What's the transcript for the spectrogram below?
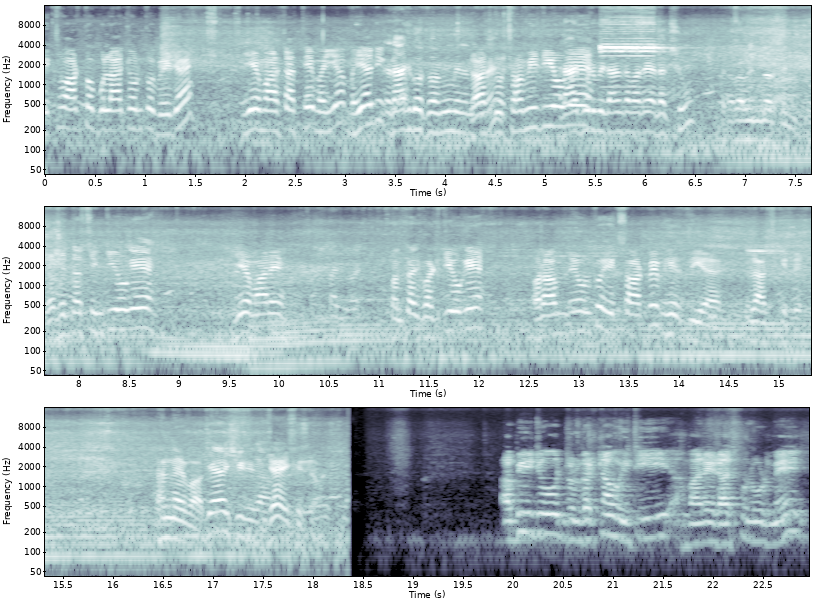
108 को बुला के उनको भेजा है। ये हमारे साथ थे भैया। भैया जी? राज गोस्वामी राज गोस्वामी जी हो गए। विधानसभा से अध्यक्ष हूँ। रविंदर सिंह। रविंदर सिंह जी हो गए। ये हमारे पंकज भट्ट जी हो गए और हमने उनको 108 में भेज दिया है इलाज के लिए। धन्यवाद। जय श्री राम। जय श्री राम। अभी जो दुर्घटना हुई थी हमारे राजपुर रोड में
